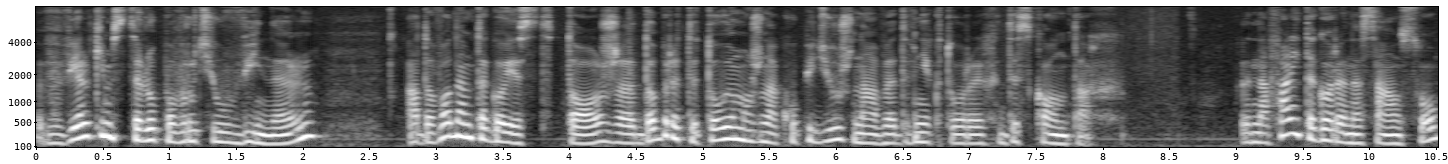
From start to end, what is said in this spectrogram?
w wielkim stylu powrócił winyl, a dowodem tego jest to, że dobre tytuły można kupić już nawet w niektórych dyskontach. Na fali tego renesansu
